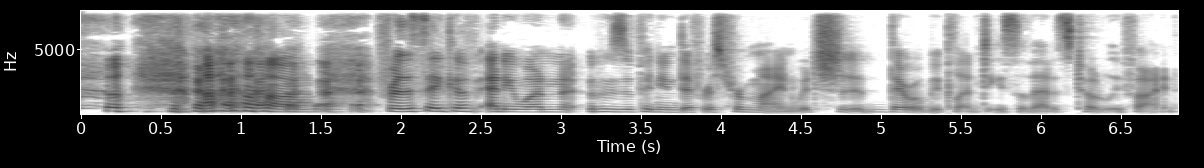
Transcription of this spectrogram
um, for the sake of anyone whose opinion differs from mine, which there will be plenty, so that is totally fine.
